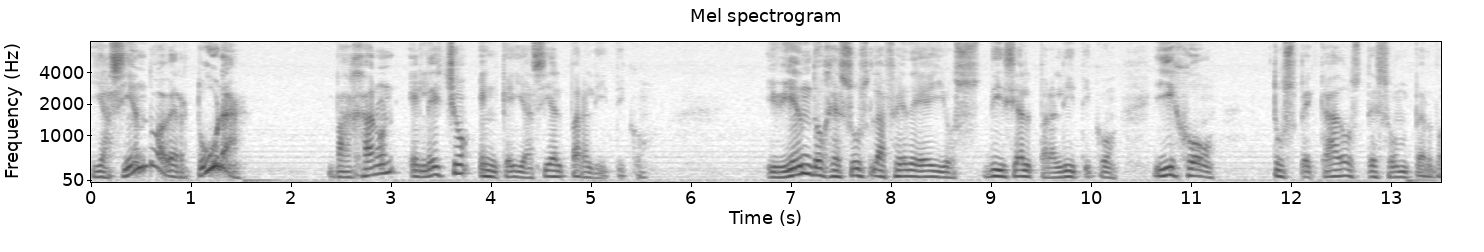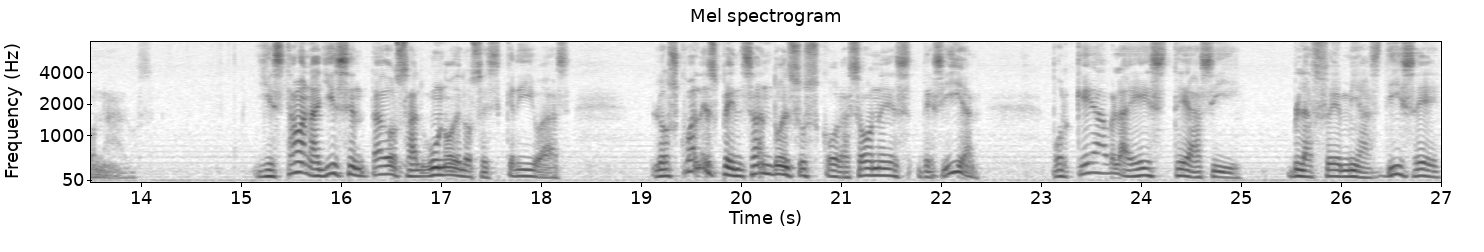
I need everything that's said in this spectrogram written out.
y haciendo abertura bajaron el lecho en que yacía el paralítico. Y viendo Jesús la fe de ellos, dice al paralítico, Hijo, tus pecados te son perdonados. Y estaban allí sentados algunos de los escribas, los cuales pensando en sus corazones decían, ¿por qué habla éste así? Blasfemias. Dice,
